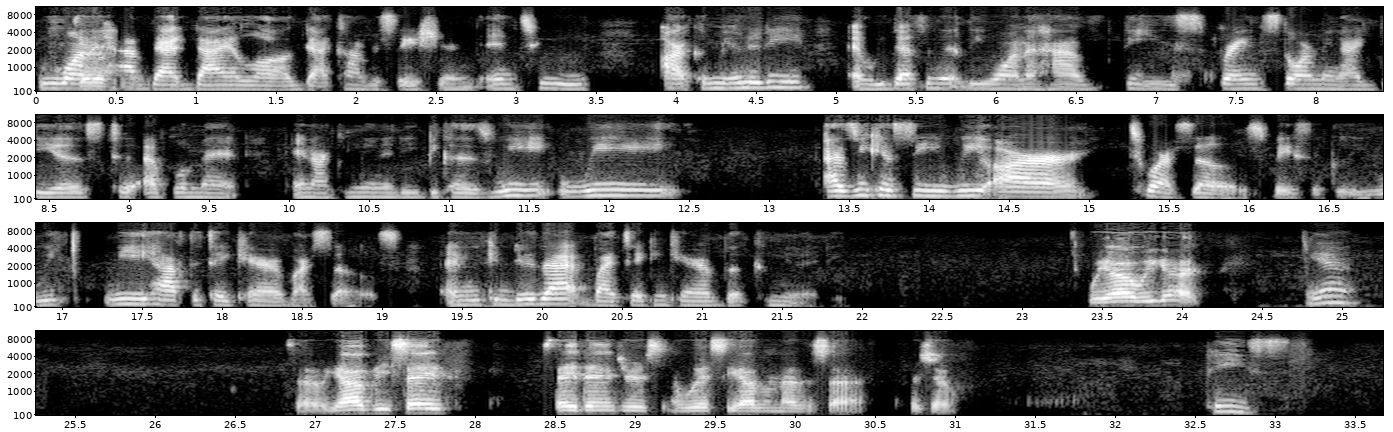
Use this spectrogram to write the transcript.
We want to have that dialogue, that conversation into our community, and we definitely want to have these brainstorming ideas to implement in our community because we we as you can see we are to ourselves basically. We we have to take care of ourselves. And we can do that by taking care of the community. We all we got. yeah. So y'all be safe, stay dangerous, and we'll see y'all on the other side for sure. peace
